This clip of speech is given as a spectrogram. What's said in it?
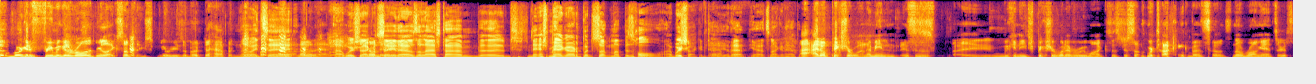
Is Morgan Freeman gonna roll and be like, "Something scary is about to happen"? No, I'd say- No, none of that. I wish I No could say that was the last time uh, Nash Magard put something up his hole. I wish I could tell Yeah. you that. Yeah, it's not going to happen. I, I don't picture one. I mean, this is we can each picture whatever we want because it's just something we're talking about. So it's no wrong answers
